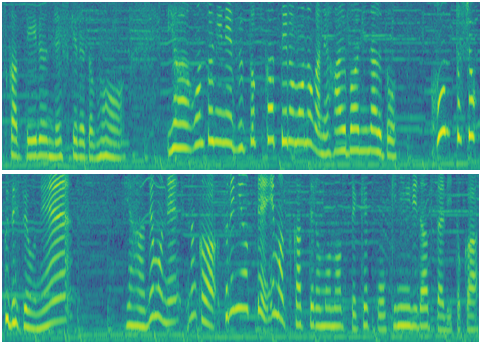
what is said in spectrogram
使っているんですけれどもいやー本当にねずっと使っているものがね廃盤になるとほんとショックですよね。いやでもねなんかそれによって今使ってるものって結構お気に入りだったりとか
